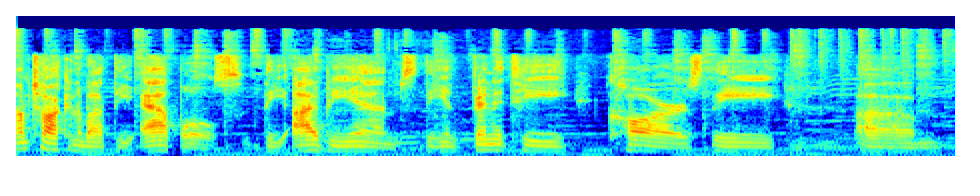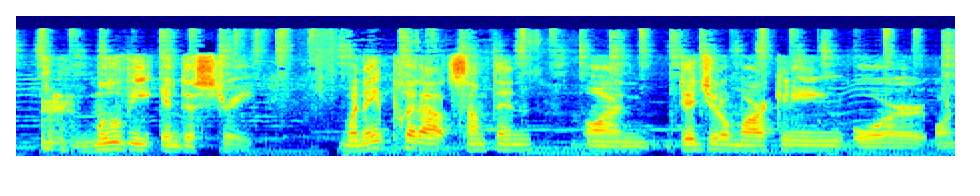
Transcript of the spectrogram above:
I'm talking about the Apples, the IBMs, the Infiniti cars, the um, movie industry. When they put out something on digital marketing or on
